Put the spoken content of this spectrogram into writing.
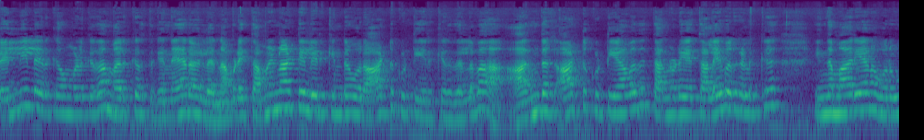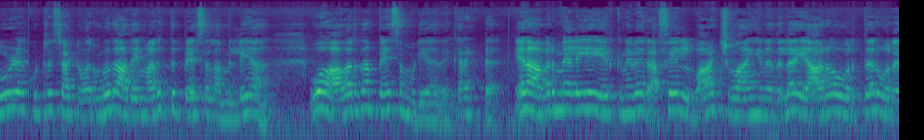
டெல்லியில இருக்கவங்களுக்கு தான் மறுக்கிறதுக்கு நேரம் இல்லை. நம்முடைய தமிழ்நாட்டில் இருக்கின்ற ஒரு ஆட்டுக்குட்டி இருக்கிறது அல்லவா? அந்த ஆட்டுக்குட்டியாவது தன்னுடைய தலைவர்களுக்கு இந்த மாதிரியான ஒரு ஊழல் குற்றச்சாட்டு வரும்போது அதை மறுத்து பேசலாம் இல்லையா? ஓ அவர் தான் பேச முடியாது கரெக்ட் ஏன்னா அவர் மேலேயே ஏற்கனவே ரஃபேல் வாட்ச் வாங்கினதுல யாரோ ஒருத்தர் ஒரு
